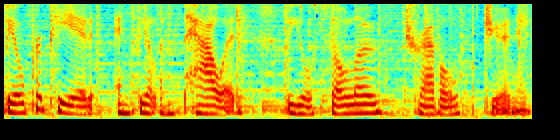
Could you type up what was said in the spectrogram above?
feel prepared, and feel empowered for your solo travel journey.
